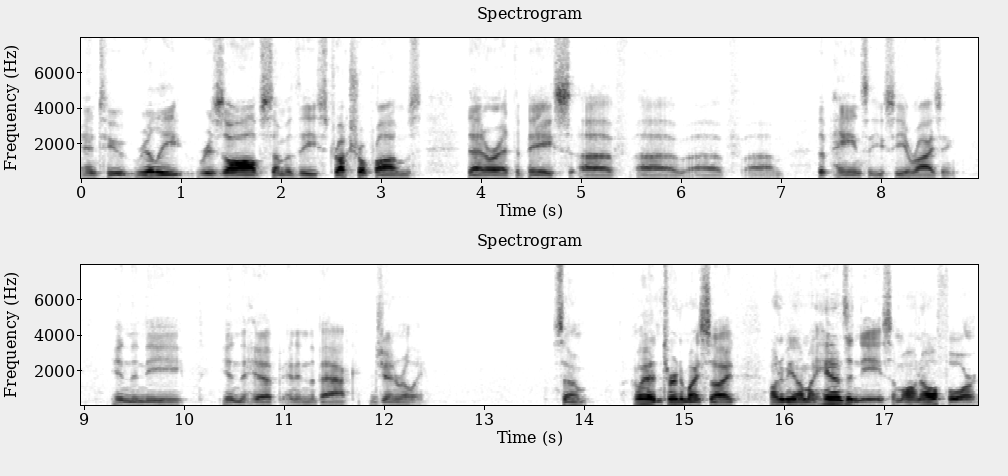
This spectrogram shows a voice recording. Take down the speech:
and to really resolve some of the structural problems that are at the base of, uh, of um, the pains that you see arising in the knee, in the hip, and in the back generally. So go ahead and turn to my side. I want to be on my hands and knees. I'm on all four.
